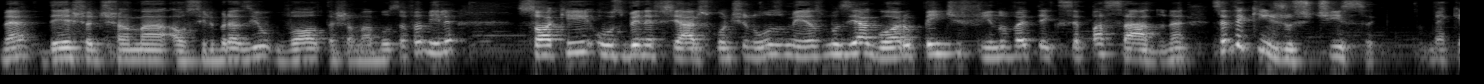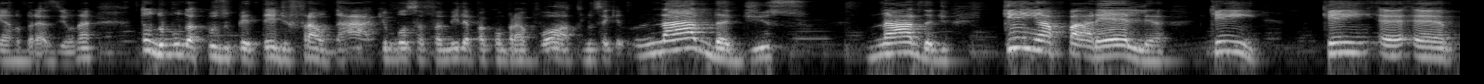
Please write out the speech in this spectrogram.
né? Deixa de chamar Auxílio Brasil, volta a chamar Bolsa Família. Só que os beneficiários continuam os mesmos e agora o pente fino vai ter que ser passado, né? Você vê que injustiça, como é que é no Brasil, né? Todo mundo acusa o PT de fraudar, que o Bolsa Família é para comprar voto, não sei o quê. Nada disso. Nada disso. Quem aparelha, quem, quem é, é,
